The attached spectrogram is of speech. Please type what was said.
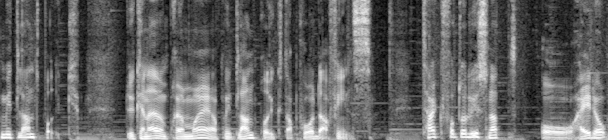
mitt lantbruk. Du kan även prenumerera på Mitt Lantbruk där poddar finns. Tack för att du har lyssnat och hej då!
